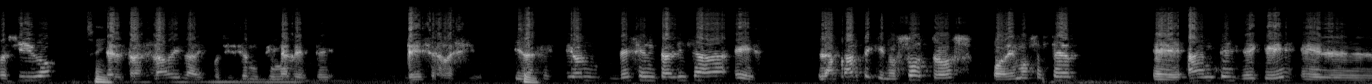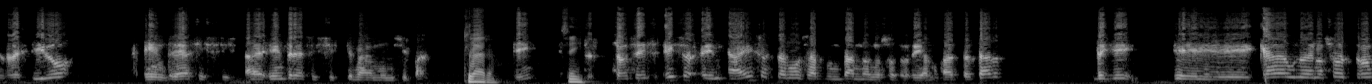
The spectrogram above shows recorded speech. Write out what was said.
residuo, el traslado y la disposición final de ese, de ese residuo. Y la gestión descentralizada es la parte que nosotros podemos hacer eh, antes de que el residuo entre a, entre a ese sistema municipal. Claro. ¿Sí? Entonces, eso, a eso estamos apuntando nosotros, digamos, a tratar de que eh, cada uno de nosotros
